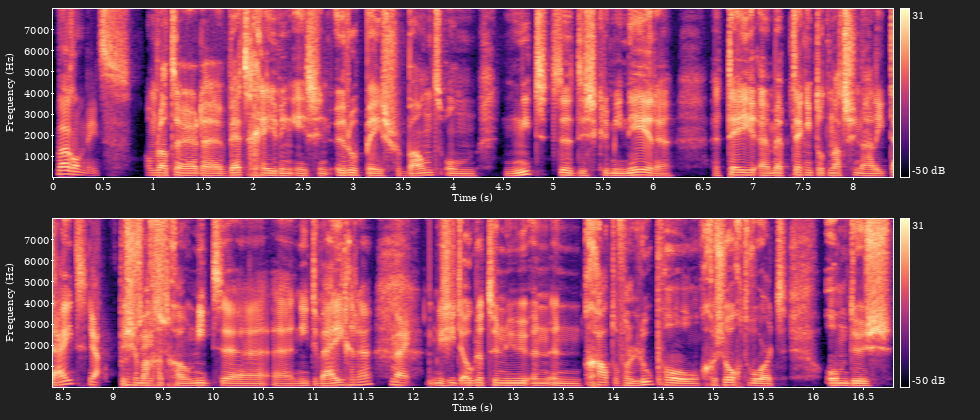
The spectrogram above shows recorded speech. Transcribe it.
Waarom niet? Omdat er de wetgeving is in Europees verband om niet te discrimineren eh, met betrekking tot nationaliteit. Ja, dus je mag het gewoon niet, uh, niet weigeren. Nee. Je ziet ook dat er nu een, een gat of een loophole gezocht wordt om dus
